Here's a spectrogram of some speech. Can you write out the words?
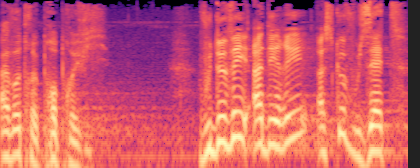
à votre propre vie. Vous devez adhérer à ce que vous êtes.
